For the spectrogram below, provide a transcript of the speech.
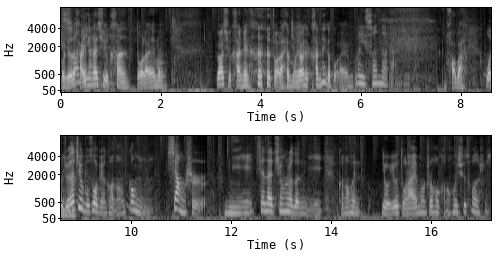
我觉得还应该去看哆啦 A 梦，不要去看这个 哆啦 A 梦，就是要去看那个哆啦 A 梦，胃酸的感觉。好吧？我觉得嗯这部作品可能更像是你现在听着的你，可能会有一个哆啦 A 梦之后可能会去做的事情。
